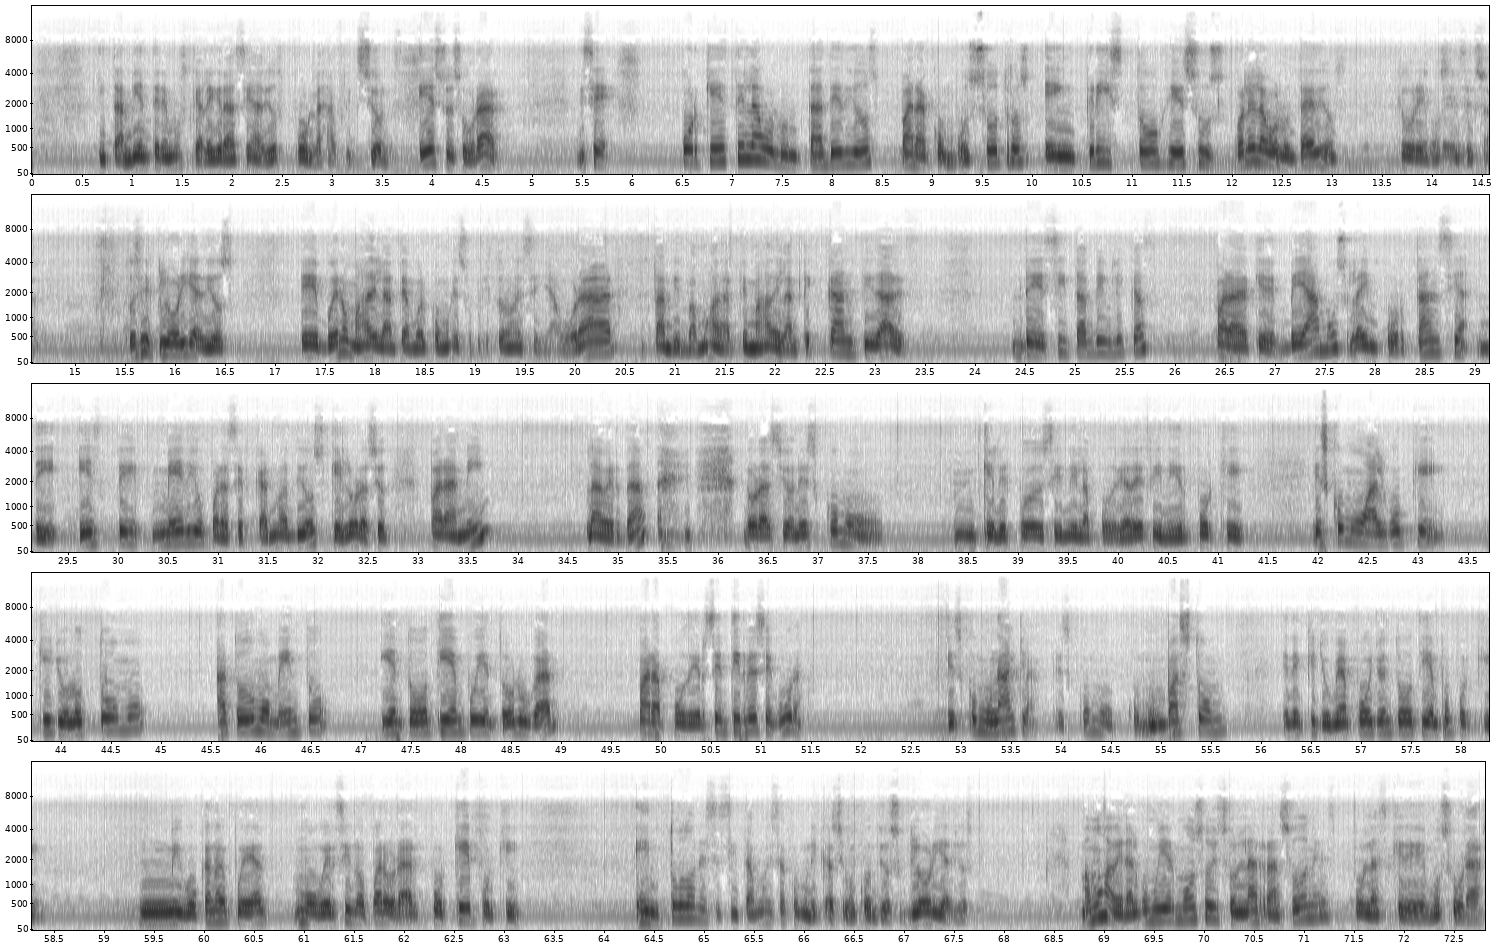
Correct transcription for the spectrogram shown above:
y también tenemos que darle gracias a Dios por las aflicciones. Eso es orar. Dice, porque esta es la voluntad de Dios para con vosotros en Cristo Jesús. ¿Cuál es la voluntad de Dios? Que oremos sin cesar. Entonces, gloria a Dios. Eh, bueno, más adelante vamos a ver cómo Jesucristo nos enseña a orar. También vamos a darte más adelante cantidades de citas bíblicas para que veamos la importancia de este medio para acercarnos a Dios, que es la oración. Para mí, la verdad, la oración es como, mm, ¿qué les puedo decir? Ni la podría definir porque es como algo que, que yo lo tomo a todo momento y en todo tiempo y en todo lugar para poder sentirme segura. Es como un ancla, es como, como un bastón en el que yo me apoyo en todo tiempo porque mi boca no me puede mover sino para orar. ¿Por qué? Porque en todo necesitamos esa comunicación con Dios. Gloria a Dios. Vamos a ver algo muy hermoso y son las razones por las que debemos orar.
